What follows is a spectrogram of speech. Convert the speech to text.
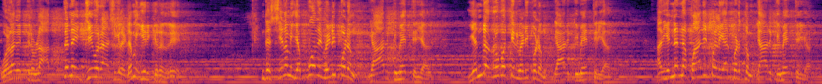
உலகத்தில் உள்ள அத்தனை ஜீவராசிகளிடம் இருக்கிறது. இந்த சினம் எப்போது வெளிப்படும்? யாருக்குமே தெரியாது. எந்த ரூபத்தில் வெளிப்படும்? யாருக்குமே தெரியாது. அது என்னென்ன பாதிப்புகள் ஏற்படுத்தும்? யாருக்குமே தெரியாது.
